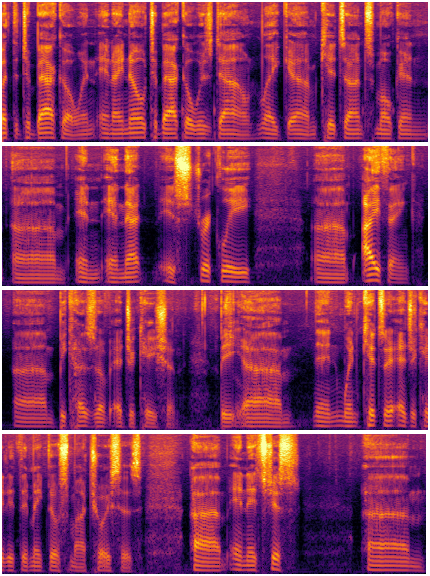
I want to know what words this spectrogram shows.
but the tobacco, and, and I know tobacco is down, like um, kids aren't smoking, um, and, and that is strictly, um, I think, um, because of education. Be, um, and when kids are educated, they make those smart choices. Um, and it's just um,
